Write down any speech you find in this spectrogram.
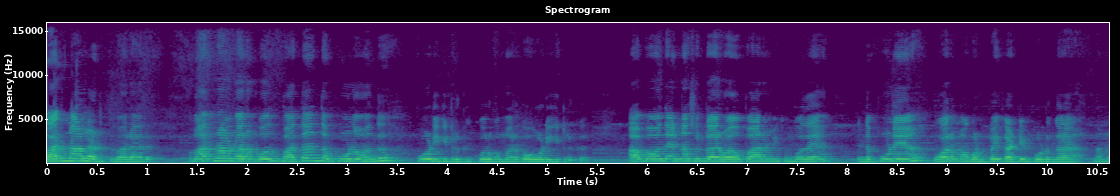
மறுநாள் அடுத்து வராரு. மறுநாள் வரும்போது பார்த்தா அந்த பூனை வந்து ஓடிக்கிட்டு இருக்கு. குறுக்க மறுக்க ஓடிக்கிட்டு இருக்கு. அப்போ வந்து என்ன சொல்கிறார் வகுப்பு ஆரம்பிக்கும் போதே இந்த பூனையை ஓரமாக கொண்டு போய் கட்டி போடுங்க. நம்ம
